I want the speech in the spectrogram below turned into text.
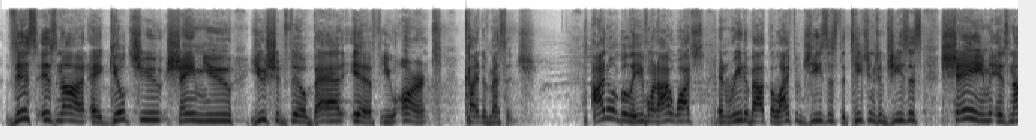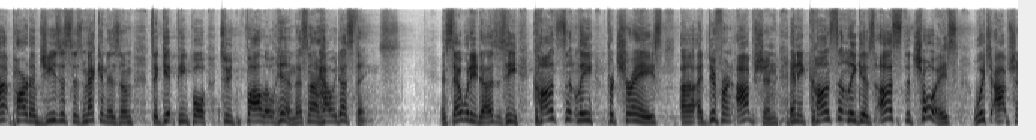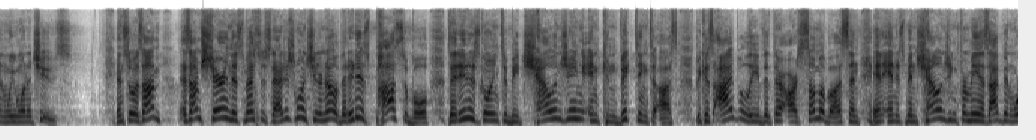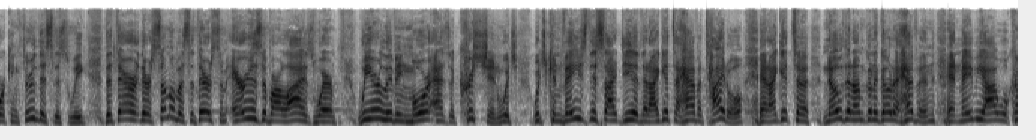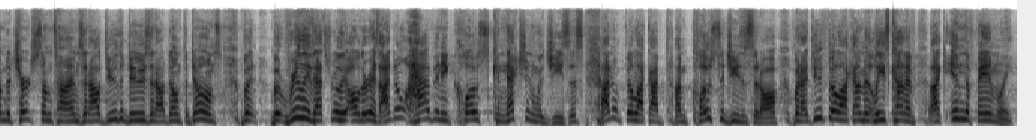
This is not a guilt you, shame you, you should feel bad if you aren't kind of message. I don't believe when I watch and read about the life of Jesus, the teachings of Jesus, shame is not part of Jesus' mechanism to get people to follow him. That's not how he does things. Instead, what he does is he constantly portrays uh, a different option and he constantly gives us the choice which option we want to choose. And so as I'm as I'm sharing this message today, I just want you to know that it is possible that it is going to be challenging and convicting to us because I believe that there are some of us, and, and, and it's been challenging for me as I've been working through this this week, that there are, there are some of us that there are some areas of our lives where we are living more as a Christian, which, which conveys this idea that I get to have a title and I get to know that I'm going to go to heaven and maybe I will come to church sometimes and I'll do the do's and I'll don't the don'ts, but, but really that's really all there is. I don't have any close connection with Jesus. I don't feel like I'm close to Jesus at all, but I do feel like I'm at least kind of like in the family.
